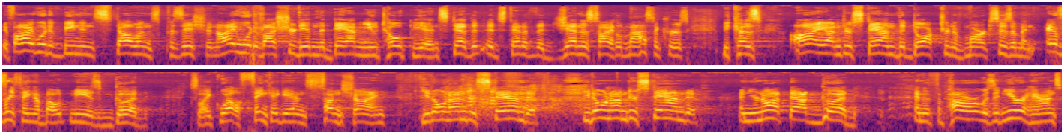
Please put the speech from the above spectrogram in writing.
if I would have been in Stalin's position, I would have ushered in the damn utopia instead, instead of the genocidal massacres because I understand the doctrine of Marxism and everything about me is good. It's like, well, think again, sunshine. You don't understand it. You don't understand it. And you're not that good. And if the power was in your hands,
